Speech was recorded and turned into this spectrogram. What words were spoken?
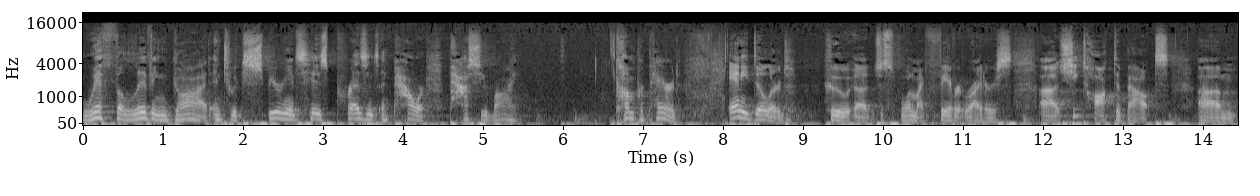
with the living God and to experience his presence and power pass you by. Come prepared. Annie Dillard who, uh, just one of my favorite writers, uh, she talked about um,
